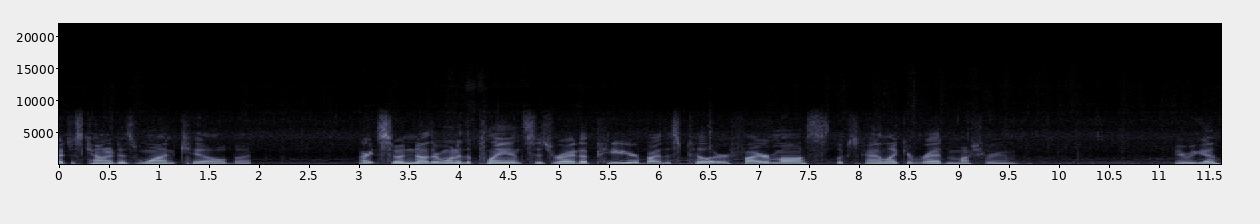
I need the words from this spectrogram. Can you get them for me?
that just counted as one kill, but. Alright, so another one of the plants is right up here by this pillar. Fire moss. Looks kind of like a red mushroom. Here we go.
